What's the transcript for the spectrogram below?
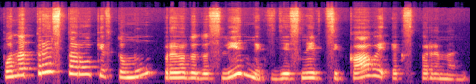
Понад 300 років тому природодослідник здійснив цікавий експеримент.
